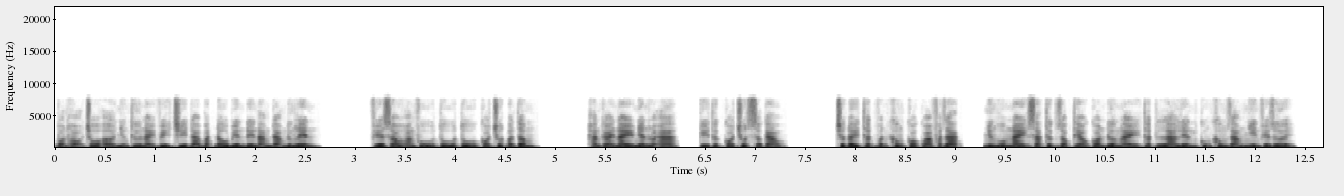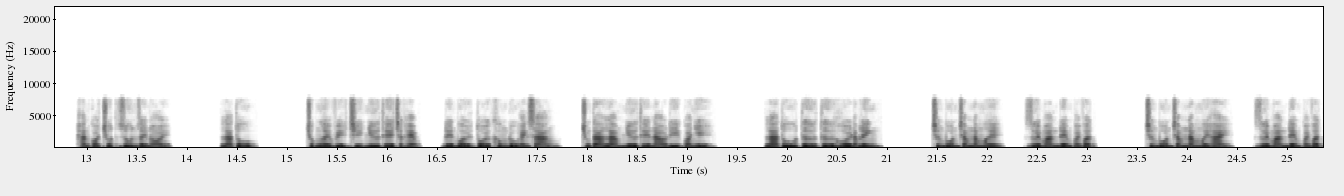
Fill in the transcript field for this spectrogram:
bọn họ chỗ ở những thứ này vị trí đã bắt đầu biến đến ảm đạm đứng lên. Phía sau hoàng phủ tú tú có chút bận tâm. Hắn cái này nhân loại a, kỳ thực có chút sợ cao. Trước đây thật vẫn không có quá phát giác, nhưng hôm nay xác thực dọc theo con đường này thật là liền cũng không dám nhìn phía dưới. Hắn có chút run rẩy nói la tu. Chúc ngươi vị trí như thế chật hẹp, đến buổi tối không đủ ánh sáng, chúng ta làm như thế nào đi qua nhỉ? La tu từ từ hồi đáp linh. Chương bốn trăm năm mươi, dưới màn đêm quái vật. Chương bốn trăm năm mươi hai, dưới màn đêm quái vật.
